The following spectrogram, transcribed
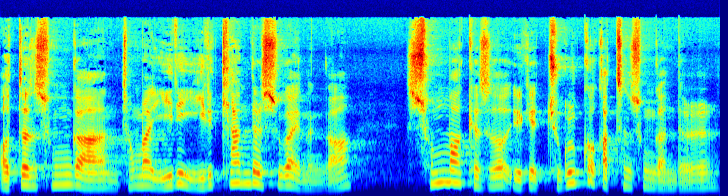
어떤 순간 정말 일이 이렇게 안 될 수가 있는가? 숨 막혀서 이렇게 죽을 것 같은 순간들.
